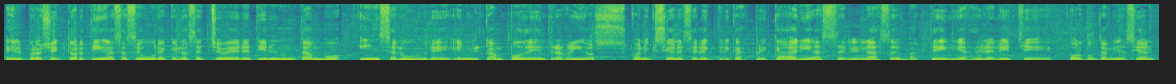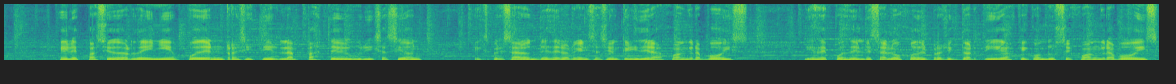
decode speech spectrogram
El proyecto Artigas asegura que los Echeverre tienen un tambo insalubre en el campo de Entre Ríos, conexiones eléctricas precarias, las bacterias de la leche por contaminación, el espacio de ordeñe pueden resistir la pasteurización, expresaron desde la organización que lidera Juan Grabois. Y es después del desalojo del proyecto Artigas que conduce Juan Grabois,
